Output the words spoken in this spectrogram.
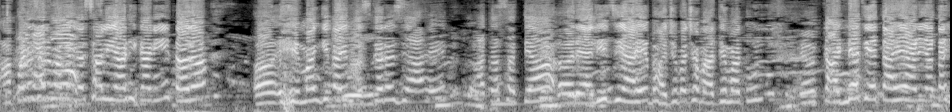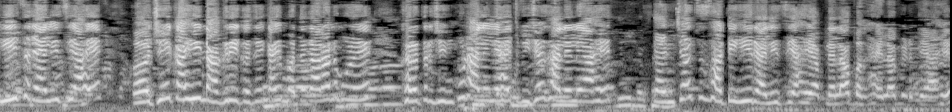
आपण जर बघत असाल या ठिकाणी तर हेमांगीताई भास्कर जे आहे आता सध्या रॅली जी आहे भाजपच्या माध्यमातून काढण्यात येत आहे आणि आता हीच रॅली जी आहे जे काही नागरिक जे काही मतदारांमुळे खरं तर जिंकून आलेले आहेत विजय झालेले आहेत त्यांच्याच साठी ही रॅली जी आहे आपल्याला बघायला मिळते आहे.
